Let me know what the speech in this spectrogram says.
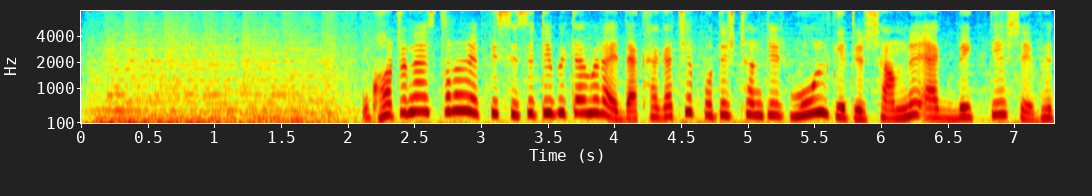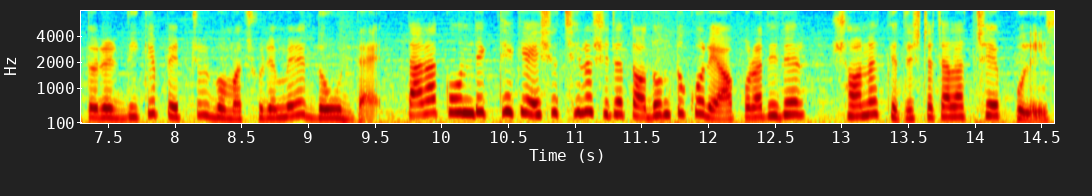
ঘটনাস্থলের একটি সিসিটিভি ক্যামেরায় দেখা গেছে, প্রতিষ্ঠানটির মূল গেটের সামনে এক ব্যক্তি এসে ভেতরের দিকে পেট্রোল বোমা ছুড়ে মেরে দৌড় দেয়। তারা কোন দিক থেকে এসেছিল সেটা তদন্ত করে অপরাধীদের শনাক্তের চেষ্টা চালাচ্ছে পুলিশ।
